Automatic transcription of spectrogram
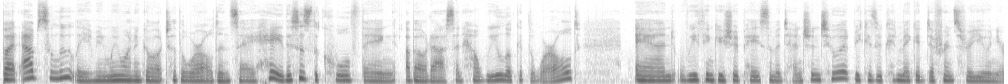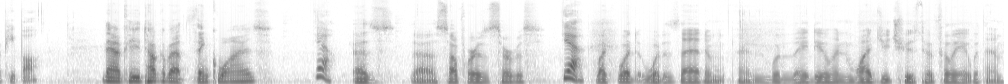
But absolutely, I mean, we want to go out to the world and say, "Hey, this is the cool thing about us and how we look at the world, and we think you should pay some attention to it because it could make a difference for you and your people." Now, can you talk about ThinkWise Yeah, as uh, software as a service? yeah. Like, what what is that, and, and what do they do, and why did you choose to affiliate with them?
